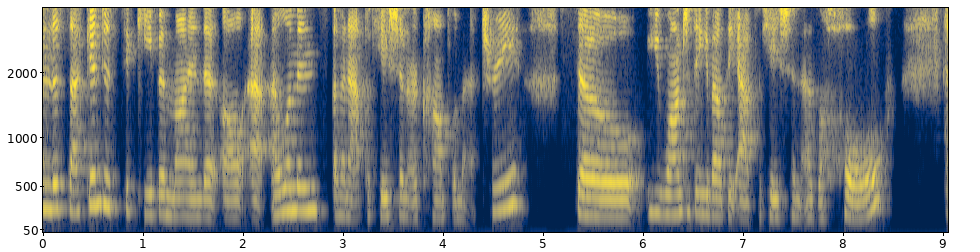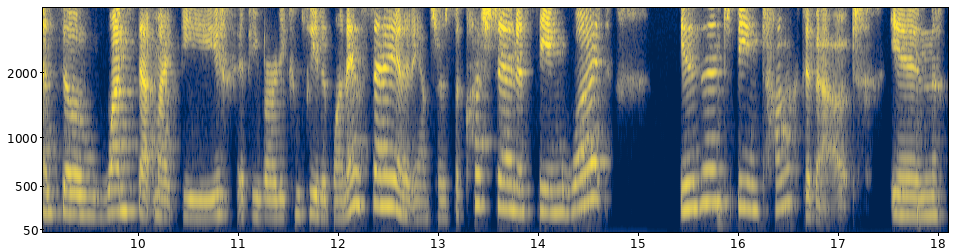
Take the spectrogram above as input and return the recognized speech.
And the second is to keep in mind that all elements of an application are complementary. So, you want to think about the application as a whole and so one step might be if you've already completed one essay and it answers the question is seeing what isn't being talked about in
